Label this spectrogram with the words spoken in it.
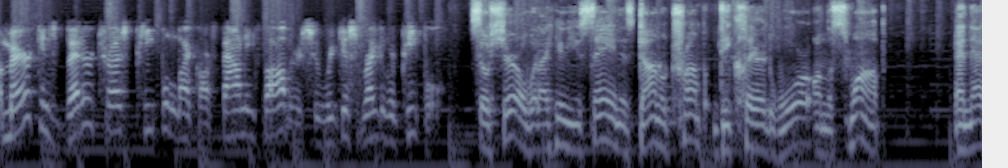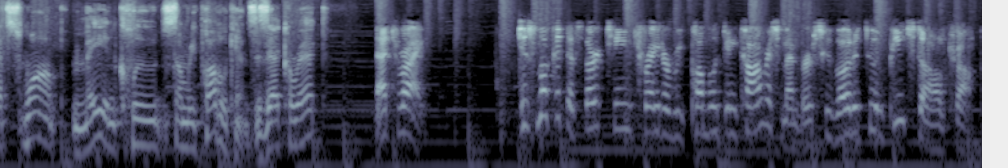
Americans better trust people like our founding fathers who were just regular people. So, Cheryl, what I hear you saying is Donald Trump declared war on the swamp and that swamp may include some Republicans. Is that correct? That's right. Just look at the 13 traitor Republican Congress members who voted to impeach Donald Trump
